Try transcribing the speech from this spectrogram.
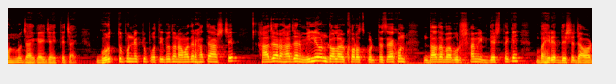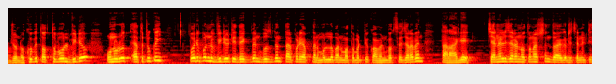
অন্য জায়গায় যাইতে চায়। গুরুত্বপূর্ণ একটু প্রতিবেদন আমাদের হাতে আসছে। হাজার হাজার মিলিয়ন ডলার খরচ করতেছে এখন দাদাবাবুর স্বামীর দেশ থেকে বাইরের দেশে যাওয়ার জন্য। খুবই তথ্যবহুল ভিডিও। অনুরোধ এতটুকুই। পরিপূর্ণ ভিডিওটি দেখবেন, বুঝবেন, তারপরে আপনার মূল্যবান মতামতটি কমেন্ট বক্সে জানাবেন। তার আগে চ্যানেলে যারা নতুন আসছেন, দয়া করে চ্যানেলটি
